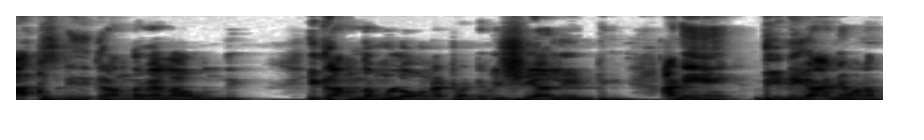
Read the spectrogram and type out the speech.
అసలు ఈ గ్రంథం ఎలా ఉంది? ఈ గ్రంథంలో ఉన్నటువంటి విషయాలు ఏంటి అని దీన్ని కానీ మనం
